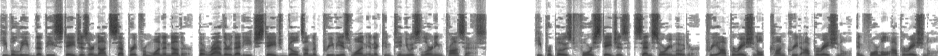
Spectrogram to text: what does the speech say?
He believed that these stages are not separate from one another, but rather that each stage builds on the previous one in a continuous learning process. He proposed four stages, sensorimotor, pre-operational, concrete operational, and formal operational.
